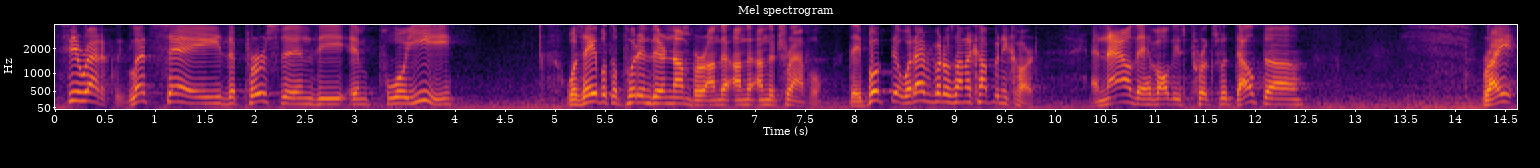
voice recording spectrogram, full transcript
theoretically, let's say the person, the employee, was able to put in their number on the, on the, on the travel. They booked it, whatever, but it was on a company card. And now they have all these perks with Delta, right?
